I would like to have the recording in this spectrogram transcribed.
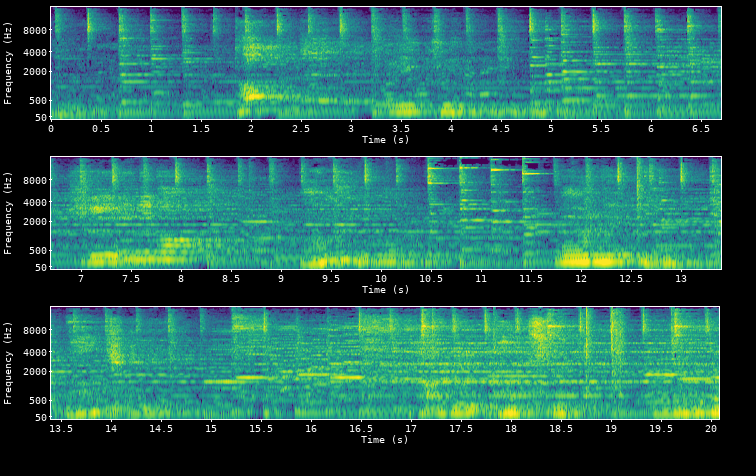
方に飛んでゆく君の思いを胸に抱き旅立つ俺の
